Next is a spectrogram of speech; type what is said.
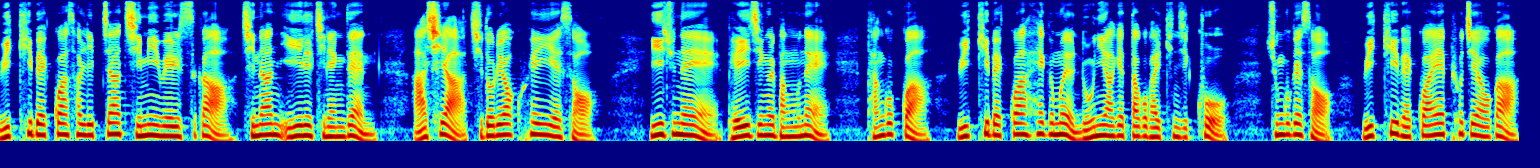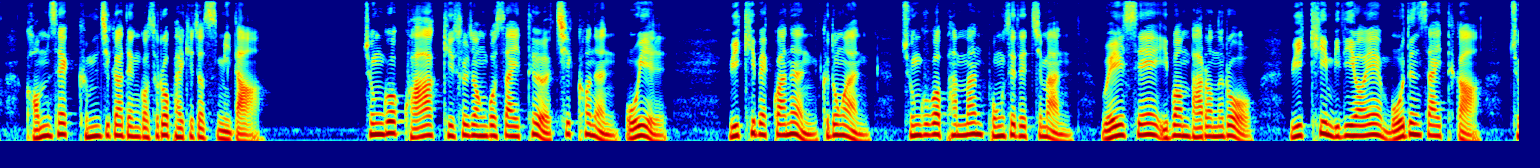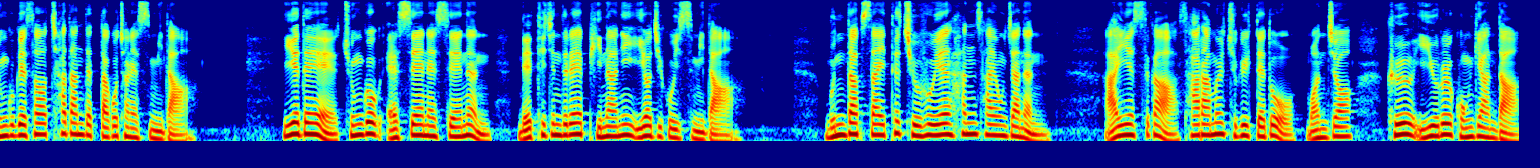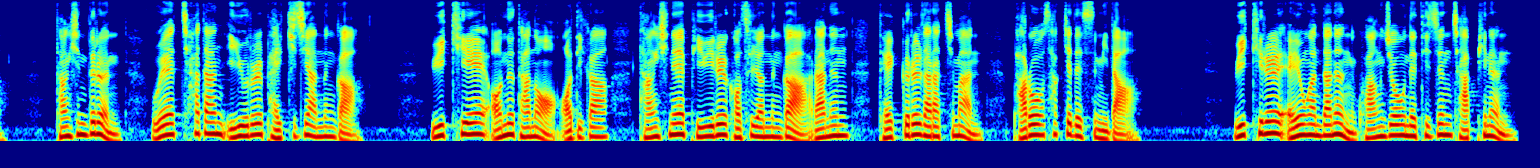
위키백과 설립자 지미 웨일스가 지난 2일 진행된 아시아 지도력 회의에서 2주 내에 베이징을 방문해 당국과 위키백과 해금을 논의하겠다고 밝힌 직후 중국에서 위키백과의 표제어가 검색 금지가 된 것으로 밝혀졌습니다. 중국 과학기술정보 사이트 치커는 5일 위키백과는 그동안 중국어판만 봉쇄됐지만 웨일스의 이번 발언으로 위키미디어의 모든 사이트가 중국에서 차단됐다고 전했습니다. 이에 대해 중국 SNS에는 네티즌들의 비난이 이어지고 있습니다. 문답 사이트 주후의 한 사용자는 IS가 사람을 죽일 때도 먼저 그 이유를 공개한다. 당신들은 왜 차단 이유를 밝히지 않는가? 위키의 어느 단어 어디가 당신의 비위를 거슬렸는가 라는 댓글을 달았지만 바로 삭제됐습니다. 위키를 애용한다는 광저우 네티즌 자피는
